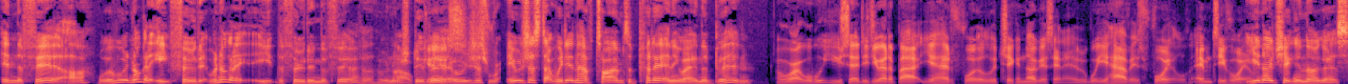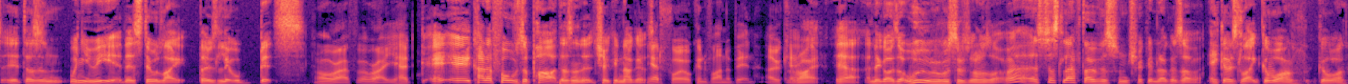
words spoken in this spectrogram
in the theater. We- We're not going to eat food. We're not going to eat the food in the theater. We're not Oh, stupid. good. It was just. It was just that we didn't have time to put it anywhere in the bin. All right. Well, what you said is you had a bat. You had foil with chicken nuggets in it. What you have is foil, empty foil. You know, chicken nuggets. It doesn't. When you eat it, there's still like those little bits. all right. All right. You had It, it kind of falls apart, doesn't it? Chicken nuggets. you had foil. Couldn't find a bin. Okay. Right, yeah. And the guy's like, woo, what's this? And I was like, well, it's just leftovers from chicken nuggets. Of it. Goes like, go on, go on.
